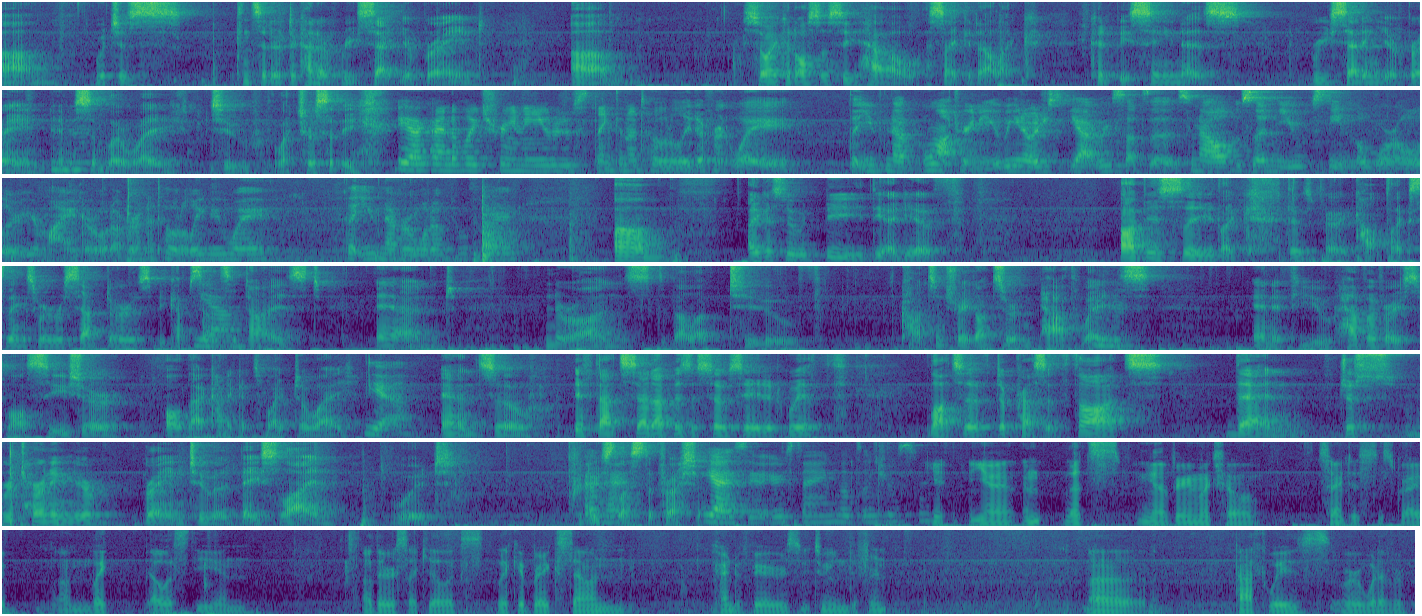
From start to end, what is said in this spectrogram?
um, which is considered to kind of reset your brain. Um, so I could also see how a psychedelic could be seen as resetting your brain in a Mhm. similar way to electricity. Yeah, kind of like training you to just think in a totally different way that you've never well not training you, but you know, it just yeah, it resets it. So now all of a sudden you've seen the world or your mind or whatever in a totally new way that you never would have before. Um, I guess it would be the idea of obviously like there's very complex things where receptors become Yeah. sensitized and neurons develop to f- concentrate on certain pathways. And if you have a very small seizure, all that kind of gets wiped away. Yeah. And so, if that setup is associated with lots of depressive thoughts, then just returning your brain to a baseline would produce Okay. less depression. Yeah, I see what you're saying. That's interesting. Yeah, yeah, and that's yeah very much how scientists describe um, like LSD and other psychedelics. Like it breaks down kind of barriers between different uh, pathways or whatever,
